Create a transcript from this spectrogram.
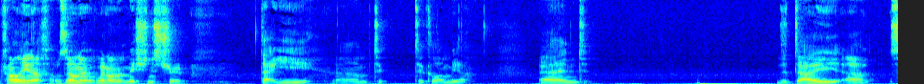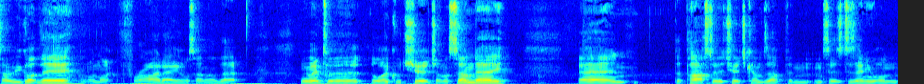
funnily enough I was on a went on a missions trip that year um, to, to Colombia. And the day uh, so we got there on like Friday or something like that. We went to a, a local church on a Sunday and the pastor of the church comes up and, and says, "Does anyone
